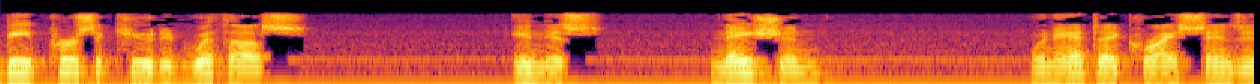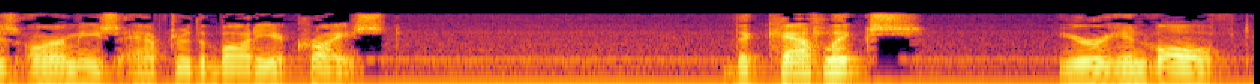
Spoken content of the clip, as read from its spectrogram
be persecuted with us in this nation when Antichrist sends his armies after the body of Christ? The Catholics, you're involved.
